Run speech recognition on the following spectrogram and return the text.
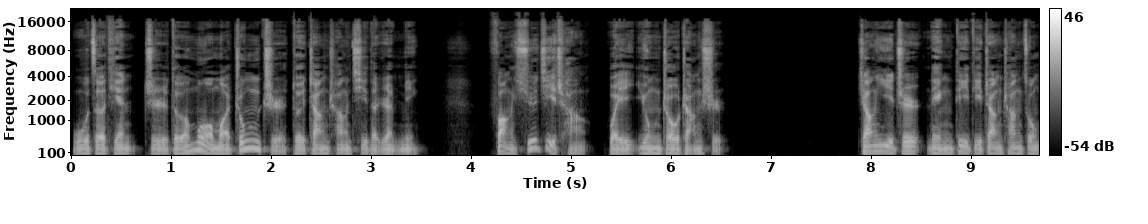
武则天只得默默终止对张昌期的任命，放薛继昌为雍州长史。张易之领弟弟张昌宗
